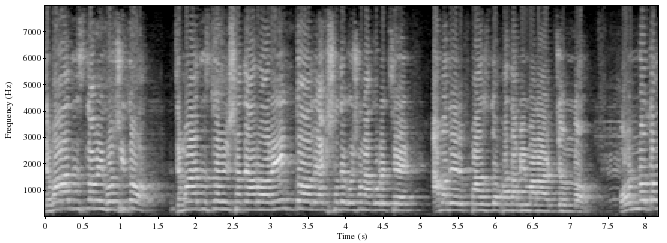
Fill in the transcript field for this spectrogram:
জামাত ইসলামী ঘোষিত। জামাত ইসলামের সাথে আরও অনেক দল একসাথে ঘোষণা করেছে আমাদের পাঁচ দফা দাবি মানার জন্য। অন্যতম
